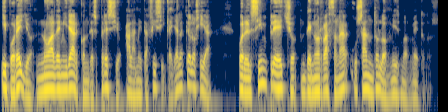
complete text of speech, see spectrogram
Y por ello no ha de mirar con desprecio a la metafísica y a la teología por el simple hecho de no razonar usando los mismos métodos.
